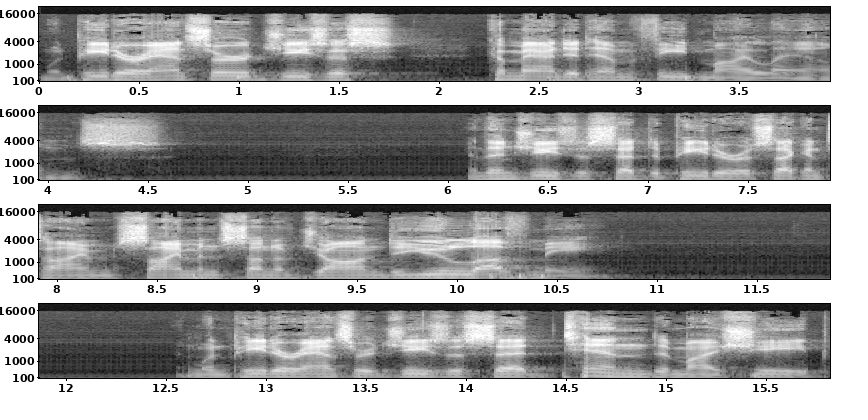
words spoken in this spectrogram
When Peter answered, Jesus commanded him, Feed my lambs. And then Jesus said to Peter a second time, Simon, son of John, do you love me? And when Peter answered, Jesus said, Tend to my sheep.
